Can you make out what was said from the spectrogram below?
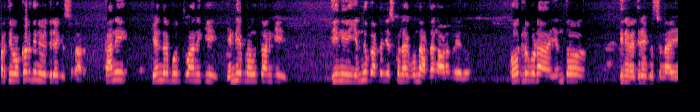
ప్రతి ఒక్కరు దీన్ని వ్యతిరేకిస్తున్నారు. కానీ కేంద్ర ప్రభుత్వానికి ఎన్డీఏ ప్రభుత్వానికి దీన్ని ఎందుకు అర్థం చేసుకోలేకపోతే అర్థం కావడం లేదు. కోర్టులు కూడా ఎంతో దీన్ని వ్యతిరేకిస్తున్నాయి.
